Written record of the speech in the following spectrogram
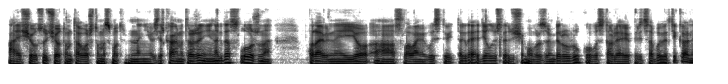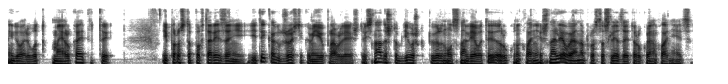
а еще с учетом того, что мы смотрим на нее в зеркальном отражении, иногда сложно правильно ее а, словами выставить, тогда я делаю следующим образом. Беру руку, выставляю ее перед собой вертикально и говорю, вот моя рука – это ты. И просто повторяй за ней. И ты как джойстиком ей управляешь. То есть надо, чтобы девушка повернулась налево, ты руку наклоняешь налево, и она просто вслед за этой рукой наклоняется.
